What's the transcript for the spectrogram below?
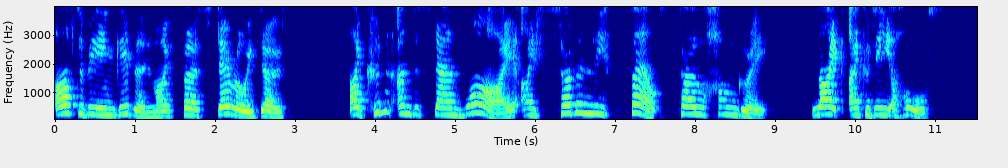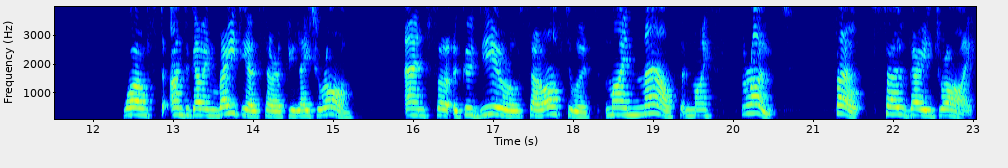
After being given my first steroid dose, I couldn't understand why I suddenly felt so hungry, like I could eat a horse. Whilst undergoing radiotherapy later on, and for a good year or so afterwards, my mouth and my throat felt so very dry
